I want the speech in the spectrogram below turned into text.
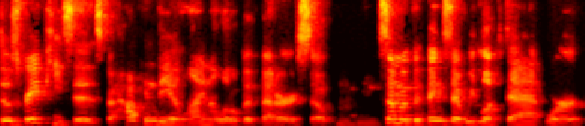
those great pieces, but how can they align a little bit better? So, mm-hmm. some of the things that we looked at were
